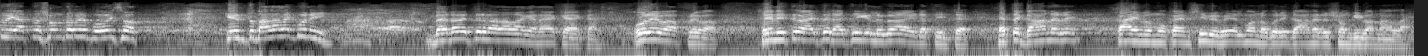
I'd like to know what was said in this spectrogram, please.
তুই এত সুন্দর বইছ কিন্তু ভালো লাগবো নি বেড়া হইতে ভালো লাগে না, একা একা। ওরে বাপ রে বাপ। ফেনি তুই আইতে রাতে গেল গা এটা তিনটা। এতে গানের কায়েমে মোকায়েম শিবে ভেল মনে করে গানের সঙ্গী বানালায়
